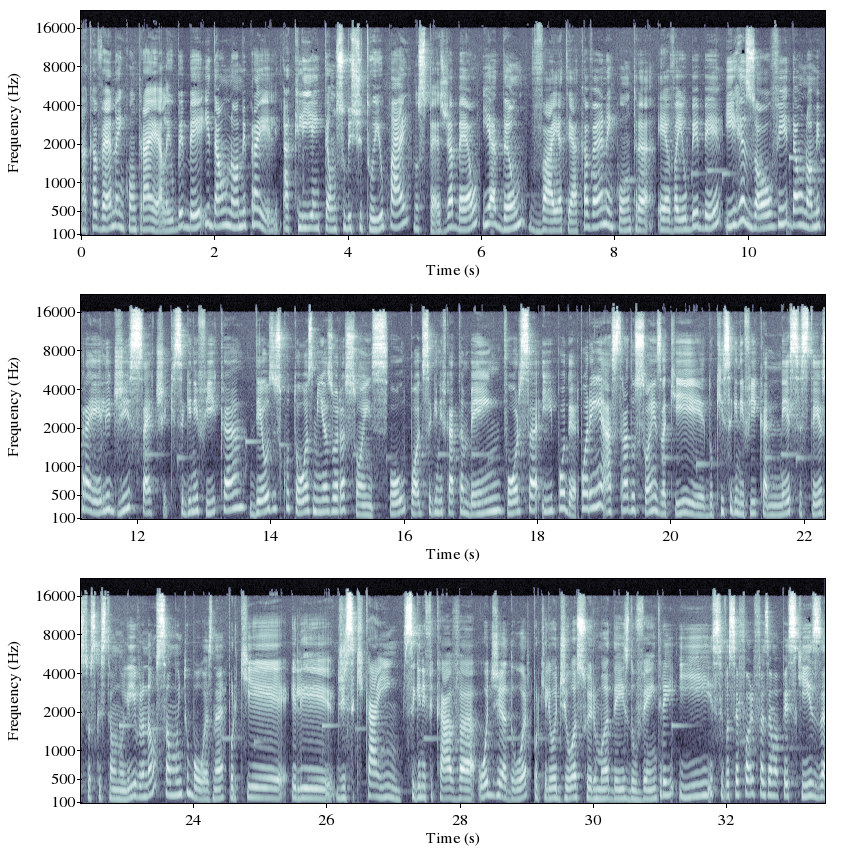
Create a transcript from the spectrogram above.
a caverna encontrar ela e o bebê e dar um nome para ele. A Clia então substitui o pai nos pés de Abel e Adão vai até a caverna, encontra Eva e o bebê e resolve dar o um nome para ele de Sete, que significa Deus escutou as minhas orações, ou pode significar também força e poder. Porém, as traduções aqui do que significa nesses textos que estão no livro não são muito boas, né? Porque ele disse que Caim significava odiador, porque ele odiou a sua irmã desde o ventre, e se você for fazer uma pesquisa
